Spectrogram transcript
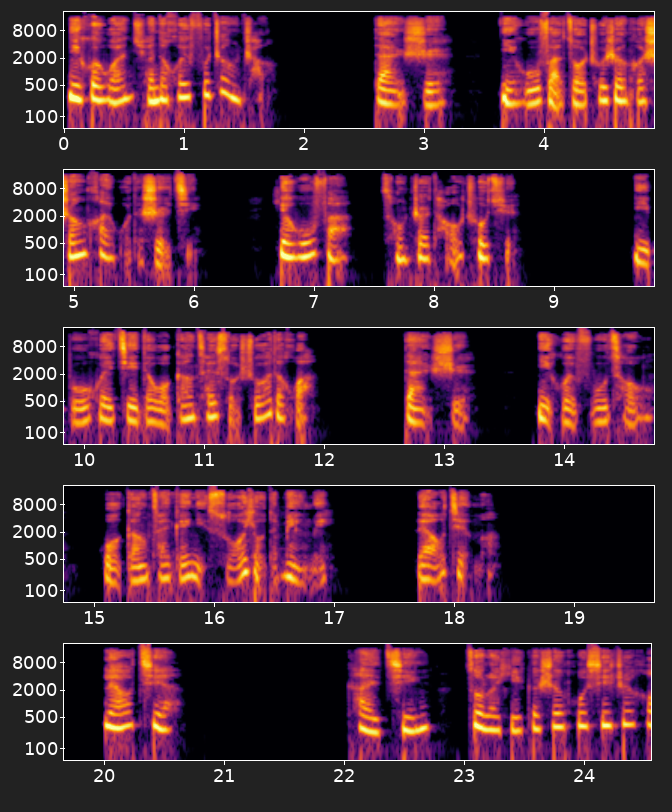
你会完全的恢复正常，但是你无法做出任何伤害我的事情，也无法从这儿逃出去。你不会记得我刚才所说的话，但是你会服从我刚才给你所有的命令。了解吗？了解。凯晴做了一个深呼吸之后，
